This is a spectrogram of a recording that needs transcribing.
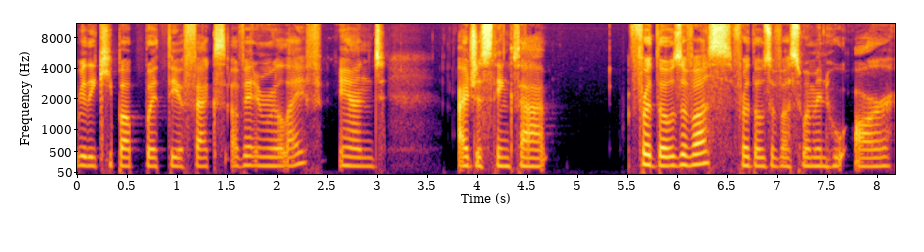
really keep up with the effects of it in real life. And I just think that for those of us, for those of us women who are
